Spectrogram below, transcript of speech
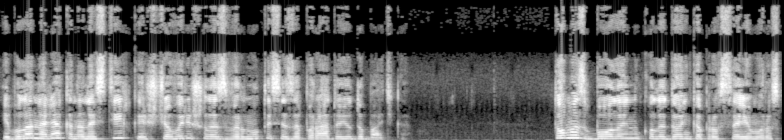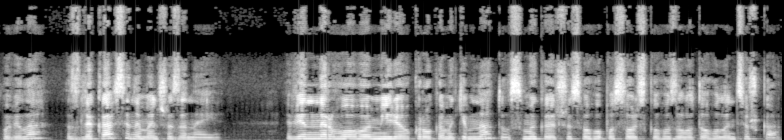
і була налякана настільки, що вирішила звернутися за порадою до батька. Томас Болейн, коли донька про все йому розповіла, злякався не менше за неї. Він нервово міряв кроками кімнату, смикаючи свого посольського золотого ланцюжка.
